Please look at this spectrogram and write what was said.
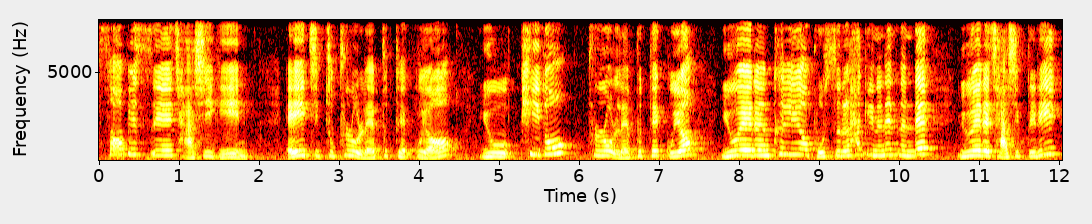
서비스의 자식인 H2 플로 레프트 했고요. U, P도 플로 레프트 했고요. UL은 클리어 보스를 하기는 했는데 UL의 자식들이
